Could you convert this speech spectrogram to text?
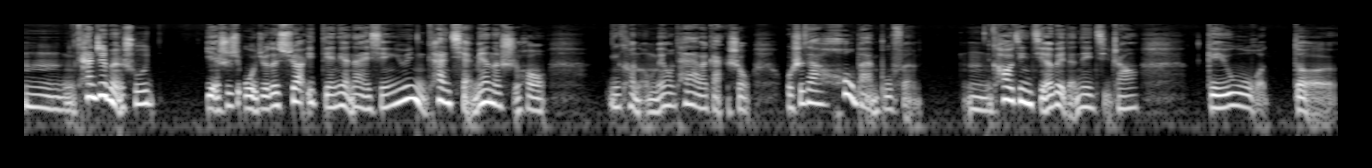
嗯，看这本书也是我觉得需要一点点耐心，因为你看前面的时候，你可能没有太大的感受。我是在后半部分，嗯，靠近结尾的那几章，给我的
